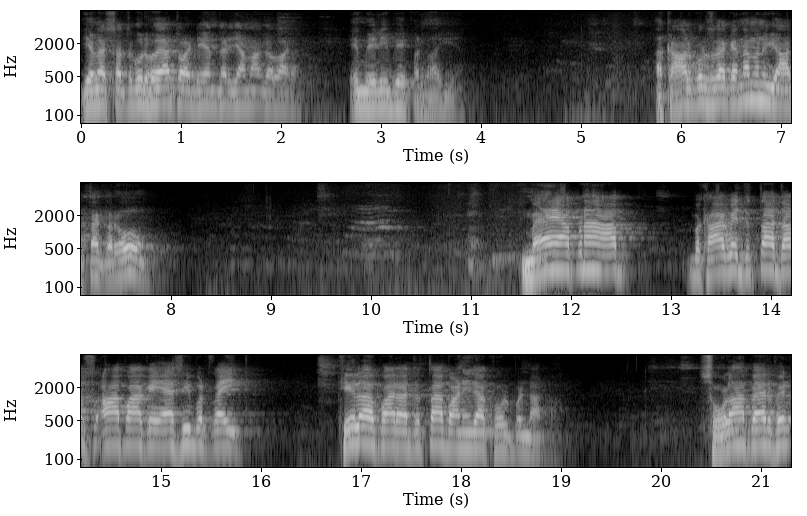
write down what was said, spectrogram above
ਜੇ ਮੈਂ ਸਤਿਗੁਰ ਹੋਇਆ, ਤੁਹਾਡੇ ਅੰਦਰ ਜਾਵਾਂਗਾ ਵੜ। ਇਹ ਮੇਰੀ ਬੇਪਰਵਾਹੀ ਹੈ ਅਕਾਲ ਪੁਰਖ ਦਾ ਕਹਿੰਦਾ, ਮੈਨੂੰ ਯਾਦ ਤਾਂ ਕਰੋ। ਮੈਂ ਆਪਣਾ ਆਪ ਵਿਖਾ ਕੇ ਦਿੱਤਾ, ਦਰਸ ਆਪ ਆ ਕੇ ਐਸੀ ਵਰਤਾਈ ਖੇਲਾ ਪਾਰਾ ਦਿੱਤਾ ਬਾਣੀ ਦਾ ਖੋਲ ਭੰਡਾਰਾ। 16 ਪੈਰ ਫਿਰ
